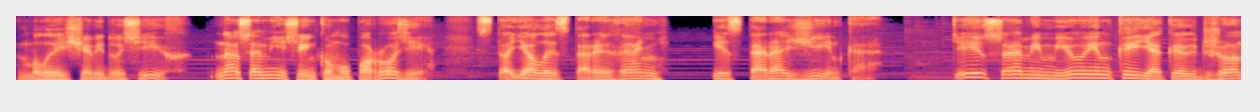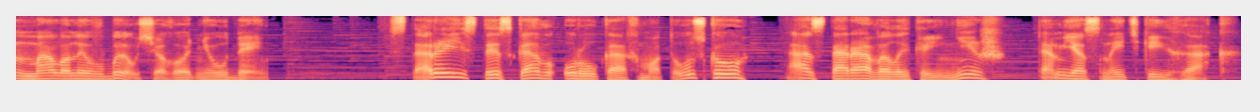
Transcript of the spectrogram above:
Ближче від усіх, на самісінькому порозі, стояли старигань і стара жінка. Ті самі м'юінки, яких Джон мало не вбив сьогодні у день. Старий стискав у руках мотузку, а стара великий ніж та м'ясницький гак.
